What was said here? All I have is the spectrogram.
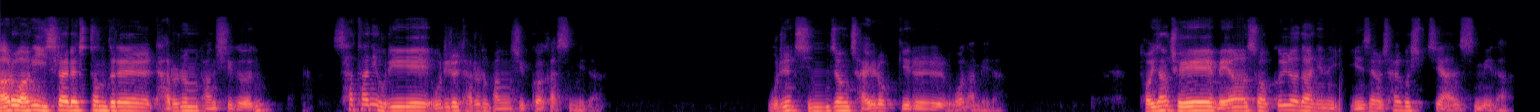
바로 왕이 이스라엘 백성들을 다루는 방식은 사탄이 우리 우리를 다루는 방식과 같습니다. 우리는 진정 자유롭기를 원합니다. 더 이상 죄에 매여서 끌려다니는 인생을 살고 싶지 않습니다.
